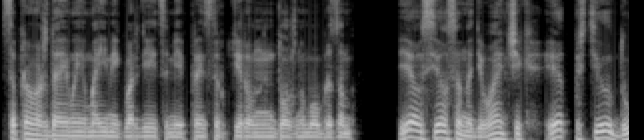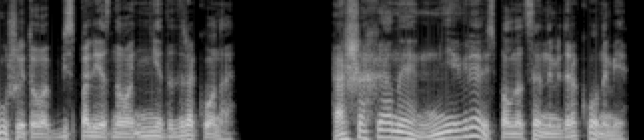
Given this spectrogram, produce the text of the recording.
сопровождаемые моими гвардейцами, проинструктированным должным образом, я уселся на диванчик и отпустил душу этого бесполезного недодракона. Аршаханы не являлись полноценными драконами.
